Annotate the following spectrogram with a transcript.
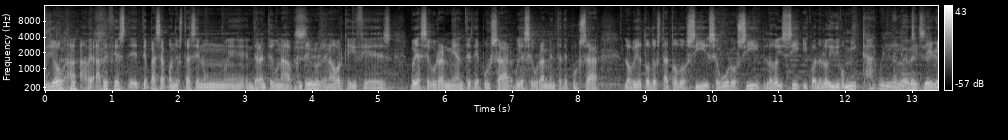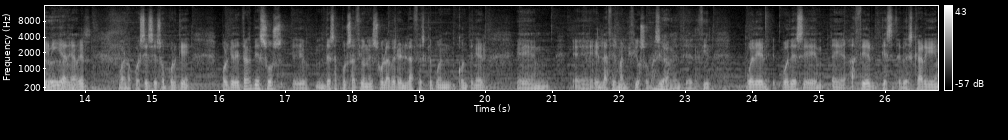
Yo, a, veces te, pasa cuando estás en un, eh, delante de una pantalla de un ordenador que dices, voy a asegurarme antes de pulsar, voy a asegurarme antes de pulsar, lo veo todo, está todo, sí, seguro, sí, lo doy, sí, y cuando lo doy digo, me cago en la, leche, debería de haber... Bueno, pues es eso, ¿por qué? Porque detrás de, esos, eh, de esas pulsaciones suele haber enlaces que pueden contener em, eh, enlaces maliciosos, básicamente. Es decir, puedes hacer que se te descargue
